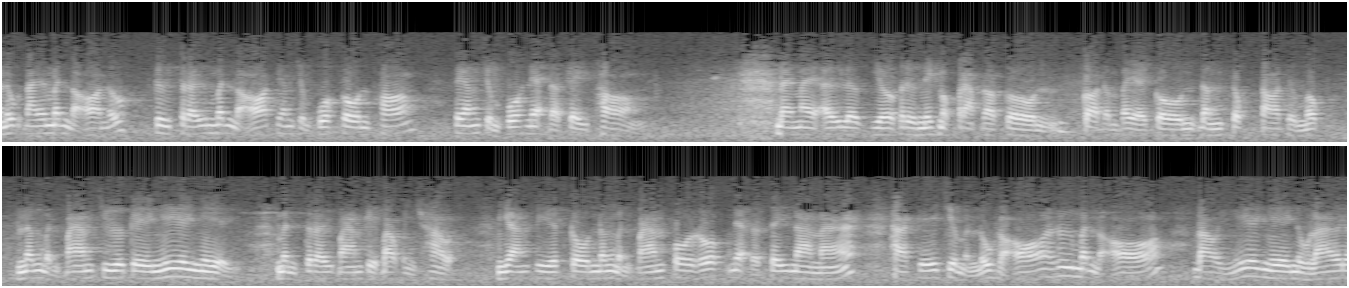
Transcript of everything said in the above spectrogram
មនុស្សដែលមិនល្អនោះ គឺត្រូវមិនល្អទាំងចំពោះកូនផង ទាំងចំពោះអ្នកដតីផងដែលម៉ែឪលើកយករឿងនេះមកប្រាប់ដល់កូនក៏ដើម្បីឲ្យកូនដឹងទុកតទៅមុខនិងមិនបានជឿគេងាយងាយមិនត្រូវបានគេបោកបញ្ឆោតម្យ៉ាងទៀតកូននឹងមិនបានពលរកអ្នកដតីណាណាថាគេជាមនុស្សល្អឬមិនល្អដោយងាយងាយនោះឡើយ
